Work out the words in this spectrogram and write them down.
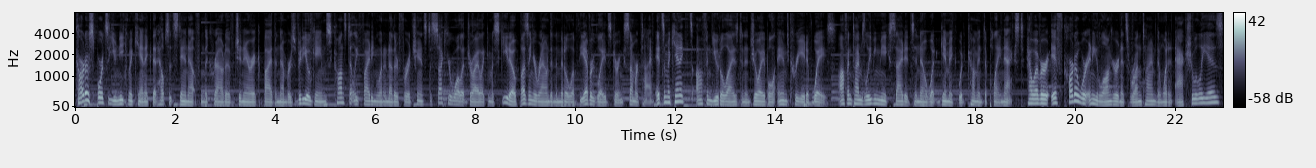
Carto sports a unique mechanic that helps it stand out from the crowd of generic, by the numbers video games constantly fighting one another for a chance to suck your wallet dry like a mosquito buzzing around in the middle of the Everglades during summertime. It's a mechanic that's often utilized in enjoyable and creative ways, oftentimes leaving me excited to know what gimmick would come into play next. However, if Carto were any longer in its runtime than what it actually is,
